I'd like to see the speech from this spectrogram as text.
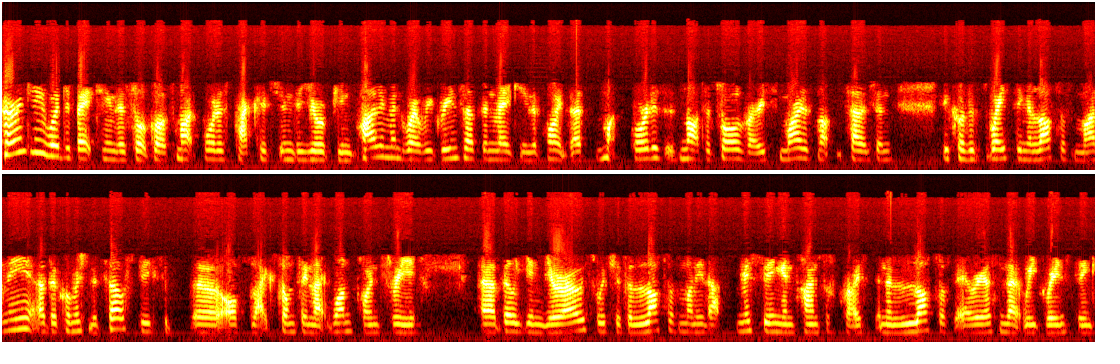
Currently, we're debating the so-called Smart Borders package in the European Parliament, where we Greens have been making the point that Smart Borders is not at all very smart, it's not intelligent, because it's wasting a lot of money. Uh, the Commission itself speaks uh, of like something like 1.3 uh, billion euros, which is a lot of money that's missing in times of crisis in a lot of areas, and that we Greens think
